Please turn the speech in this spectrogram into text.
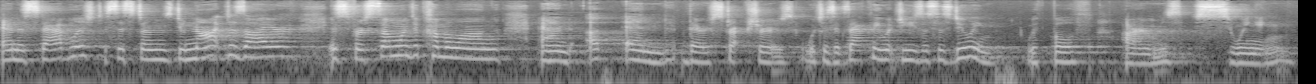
and established systems do not desire is for someone to come along and upend their structures, which is exactly what Jesus is doing with both arms swinging.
